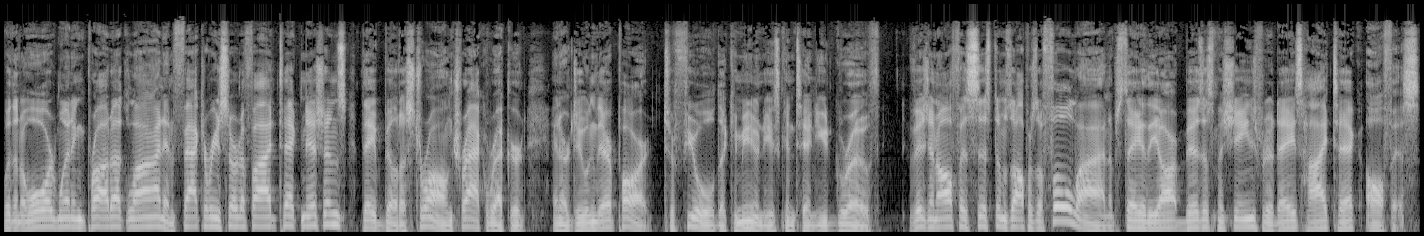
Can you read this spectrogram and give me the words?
With an award winning product line and factory certified technicians, they've built a strong track record and are doing their part to fuel the community's continued growth. Vision Office Systems offers a full line of state of the art business machines for today's high tech office.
